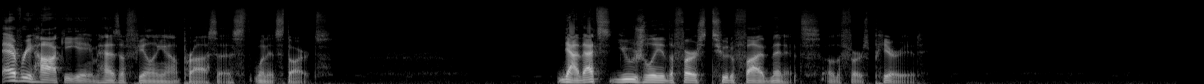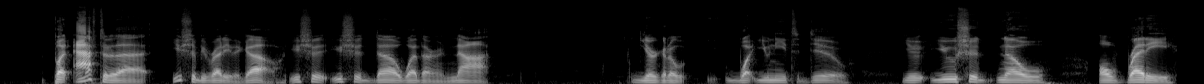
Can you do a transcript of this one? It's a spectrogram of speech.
every hockey game has a feeling out process when it starts. Now, that's usually the first two to five minutes of the first period. But after that, you should be ready to go. You should you should know whether or not you're gonna what you need to do. You you should know already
